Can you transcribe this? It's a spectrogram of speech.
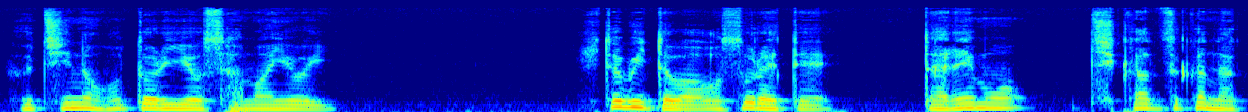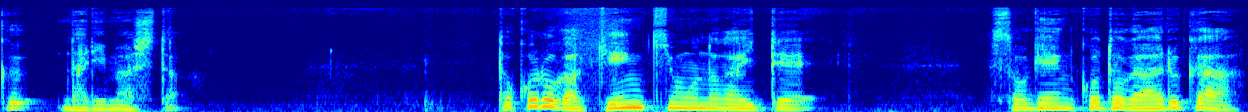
淵のほとりをさまよい。人々は恐れて誰も近づかなくなりました。ところが元気者がいて「そげんことがあるか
